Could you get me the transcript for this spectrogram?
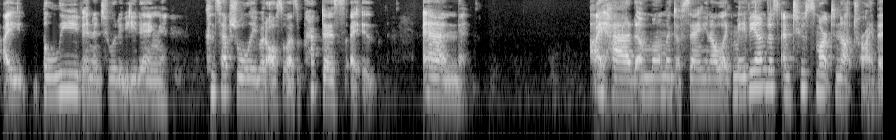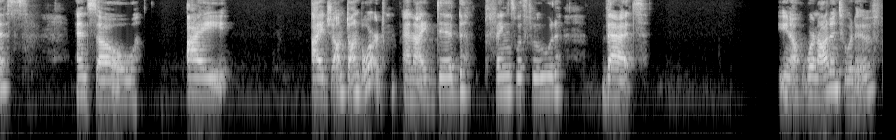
I believe in intuitive eating conceptually, but also as a practice. I, and I had a moment of saying, you know, like maybe I'm just I'm too smart to not try this. And so I I jumped on board and I did things with food that you know, were not intuitive.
